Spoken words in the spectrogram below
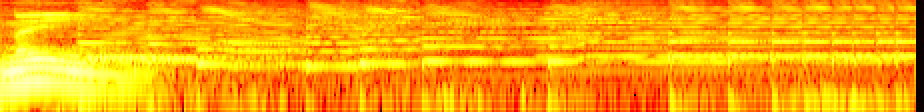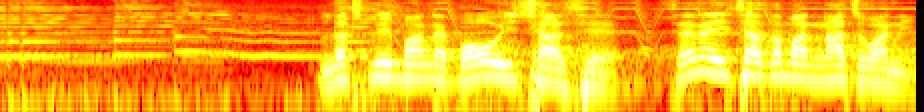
નહીં. લક્ષ્મીબાને બહુ ઈચ્છા છે. છે ને ઈચ્છા તમારે નાચવાની?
